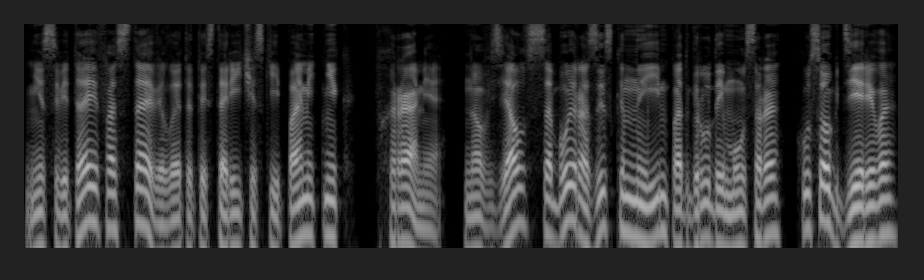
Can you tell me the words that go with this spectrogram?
Несветаев оставил этот исторический памятник в храме, но взял с собой разысканный им под грудой мусора кусок дерева,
